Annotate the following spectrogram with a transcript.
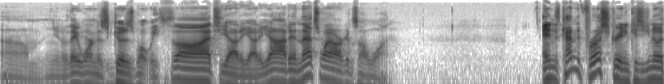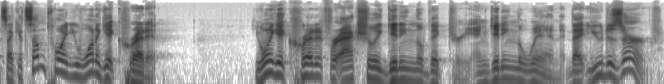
Um, you know they weren't as good as what we thought. Yada yada yada, and that's why Arkansas won. And it's kind of frustrating because you know it's like at some point you want to get credit. You want to get credit for actually getting the victory and getting the win that you deserve.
